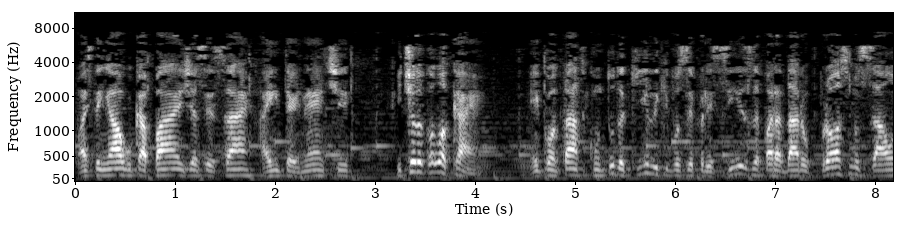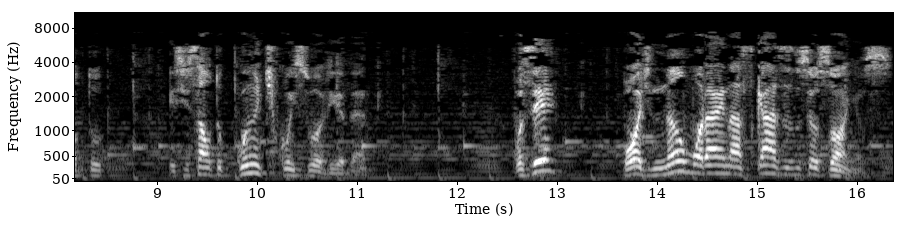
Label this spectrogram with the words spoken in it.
mas tem algo capaz de acessar a internet e te colocar em contato com tudo aquilo que você precisa para dar o próximo salto, este salto quântico em sua vida. Você pode não morar nas casas dos seus sonhos,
